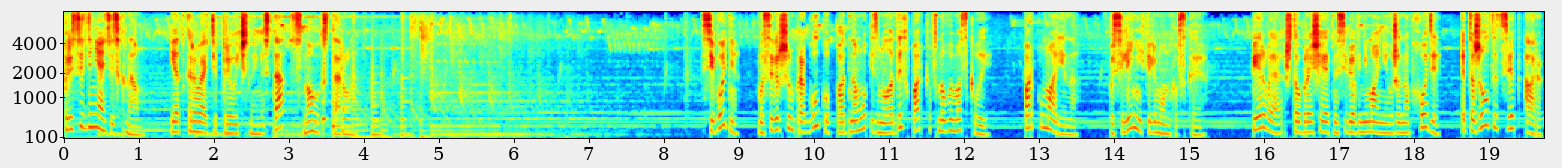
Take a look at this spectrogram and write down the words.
Присоединяйтесь к нам и открывайте привычные места с новых сторон. Сегодня мы совершим прогулку по одному из молодых парков Новой Москвы – парку Марина в поселении Филимонковское. Первое, что обращает на себя внимание уже на входе, это желтый цвет арок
